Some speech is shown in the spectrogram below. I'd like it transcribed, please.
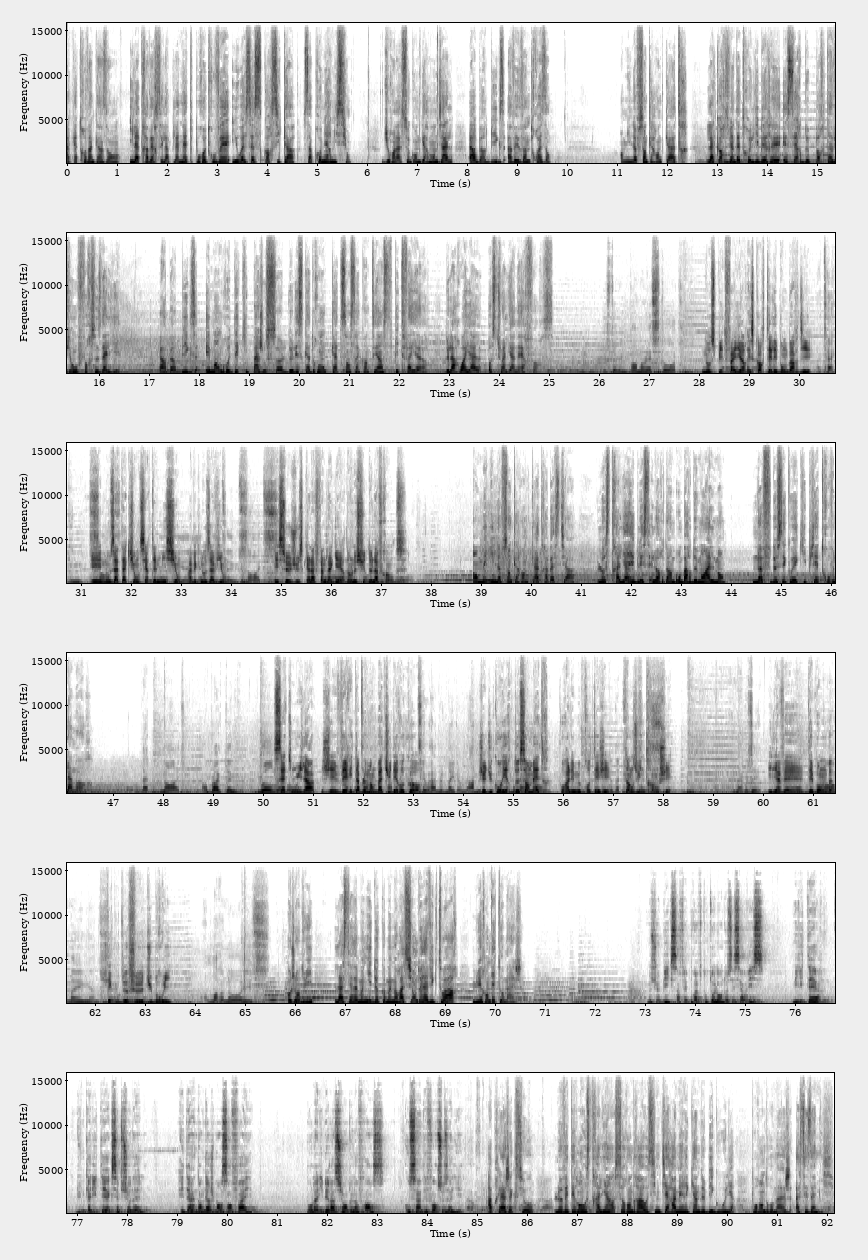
À 95 ans, il a traversé la planète pour retrouver USS Corsica, sa première mission. Durant la Seconde Guerre mondiale, Herbert Biggs avait 23 ans. En 1944, la Corse vient d'être libérée et sert de porte-avions aux forces alliées. Herbert Biggs est membre d'équipage au sol de l'escadron 451 Spitfire de la Royal Australian Air Force. Nos Spitfire escortaient les bombardiers et nous attaquions certaines missions avec nos avions, et ce jusqu'à la fin de la guerre dans le sud de la France. En mai 1944, à Bastia, l'Australien est blessé lors d'un bombardement allemand. Neuf de ses coéquipiers trouvent la mort. Cette nuit-là, j'ai véritablement battu des records. J'ai dû courir 200 mètres pour aller me protéger dans une tranchée. Il y avait des bombes, des coups de feu, du bruit. Aujourd'hui, la cérémonie de commémoration de la victoire lui rendait hommage. Monsieur Bix a fait preuve tout au long de ses services militaires d'une qualité exceptionnelle et d'un engagement sans faille pour la libération de la France au sein des forces alliées. Après Ajaccio, le vétéran australien se rendra au cimetière américain de Bigouille pour rendre hommage à ses amis.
